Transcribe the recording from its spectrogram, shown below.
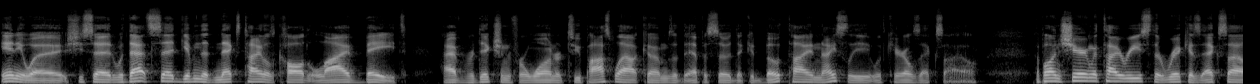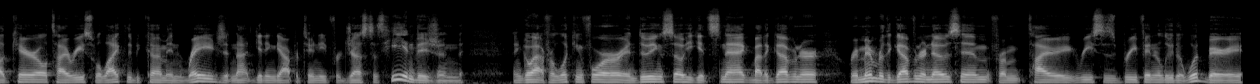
Anyway, she said, with that said, given the next title is called Live Bait, I have a prediction for one or two possible outcomes of the episode that could both tie in nicely with Carol's exile. Upon sharing with Tyrese that Rick has exiled Carol, Tyrese will likely become enraged at not getting the opportunity for justice he envisioned and go out for looking for her. In doing so, he gets snagged by the governor. Remember, the governor knows him from Tyrese's brief interlude at Woodbury,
